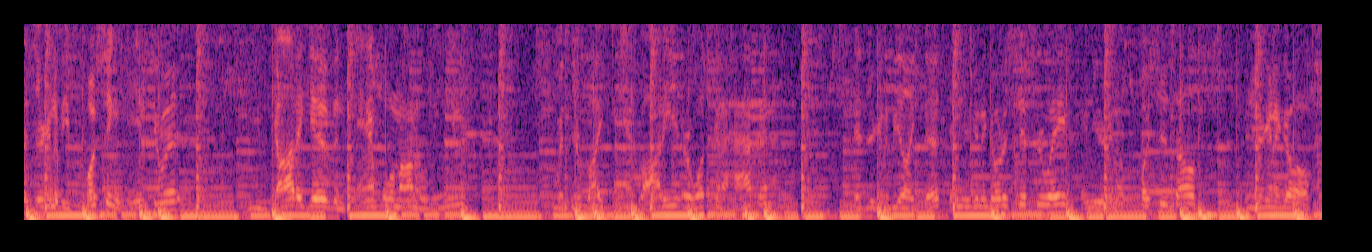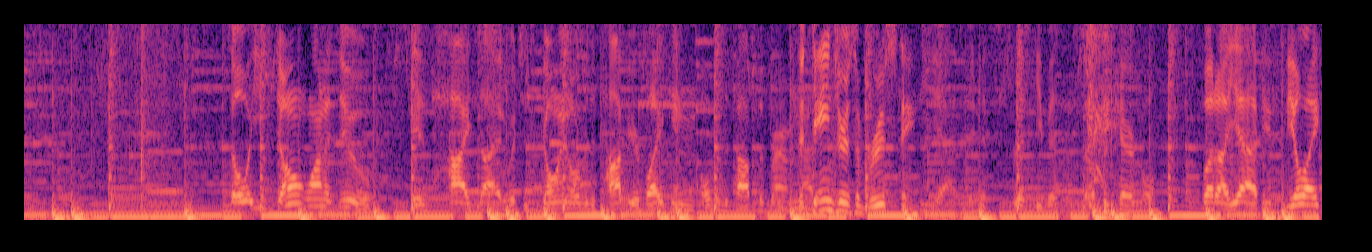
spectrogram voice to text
since you're gonna be pushing into it, you've gotta give an ample amount of lean with your bike and body, or what's gonna happen is you're gonna be like this, and you're gonna go to shift your weight, and you're gonna push yourself, and you're gonna go. So what you don't wanna do is high side, which is going over the top of your bike and over the top of the berm. The dangers of roosting. Yeah, it's risky business, so be careful. But uh, yeah, if you feel like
